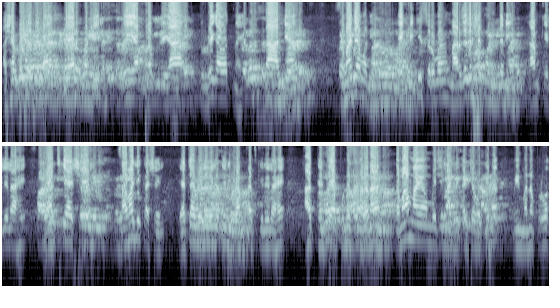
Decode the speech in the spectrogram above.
अशा पद्धतीनं डी आर पाटील हे या प्र- या तुर्भे गावात नाही तर अन्य समाजामध्ये एक निश्चित स्वरूपात मार्गदर्शक म्हणून त्यांनी काम केलेलं आहे. राजकीय असेल सामाजिक असेल याच्या वेळोवेळी त्यांनी कामकाज केलेलं आहे. आज त्यांच्या पुनस्मरणा तमाम मुंबईतील नागरिकांच्या वतीनं मी मनपूर्वक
